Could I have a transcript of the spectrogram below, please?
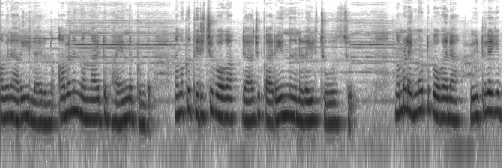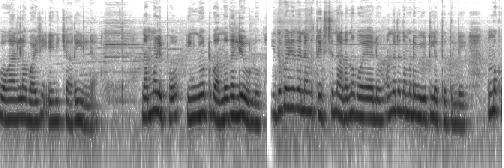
അവനറിയില്ലായിരുന്നു. അവനും നന്നായിട്ട് ഭയന്നിട്ടുണ്ട്. നമുക്ക് തിരിച്ചു പോകാം രാജു കരയുന്നതിനിടയിൽ ചോദിച്ചു. നമ്മൾ എങ്ങോട്ട് പോകാനാ? വീട്ടിലേക്ക് പോകാനുള്ള വഴി എനിക്കറിയില്ല. നമ്മളിപ്പോ ഇങ്ങോട്ട് വന്നതല്ലേ ഉള്ളൂ. ഇതുവഴി തന്നെ അങ്ങ് തിരിച്ച് നടന്നു പോയാലോ? അന്നേരം നമ്മുടെ വീട്ടിലെത്തത്തില്ലേ? നമുക്ക്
